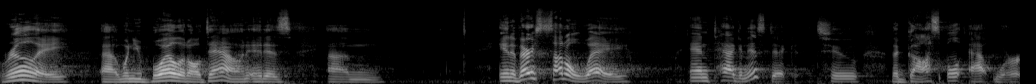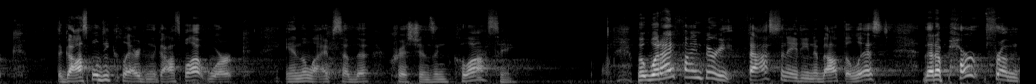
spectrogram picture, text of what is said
really uh, when you boil it all down, it is, um, in a very subtle way, antagonistic to the gospel at work, the gospel declared and the gospel at work in the lives of the Christians in Colossae. But what I find very fascinating about the list, that apart from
